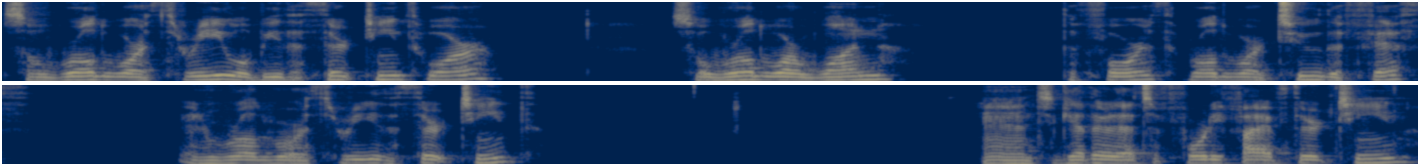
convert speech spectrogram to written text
So World War III will be the 13th war. So World War I, the fourth, World War II, the fifth, and World War III, the 13th. And together that's a 4513,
